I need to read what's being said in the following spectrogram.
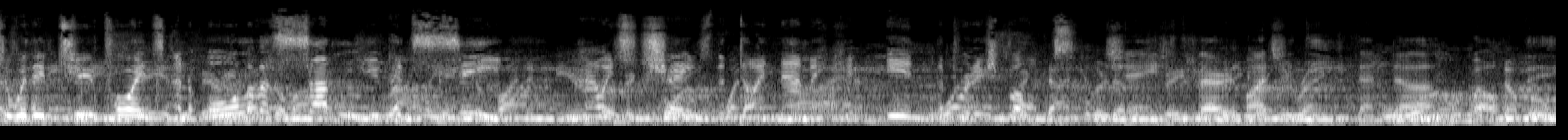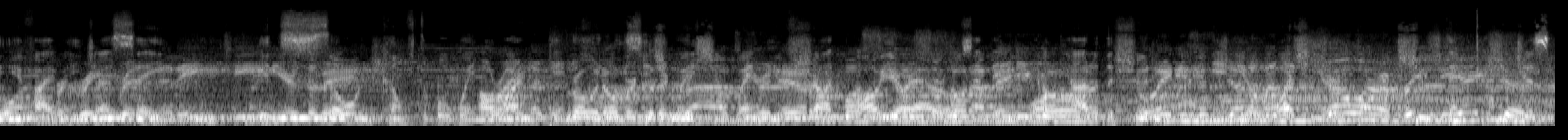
to within two points, and all of a sudden you can see find a near how it's changed the dynamic in the British box. spectacular changed very much indeed. And uh, well, the- if I for may just say, at 18 years it's so uncomfortable when you are in let's Penny throw it over Healey's to the situation when you've shot all your arrows and then you walk out of the shooting line and and you're watching your opponent shoot and kind of just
